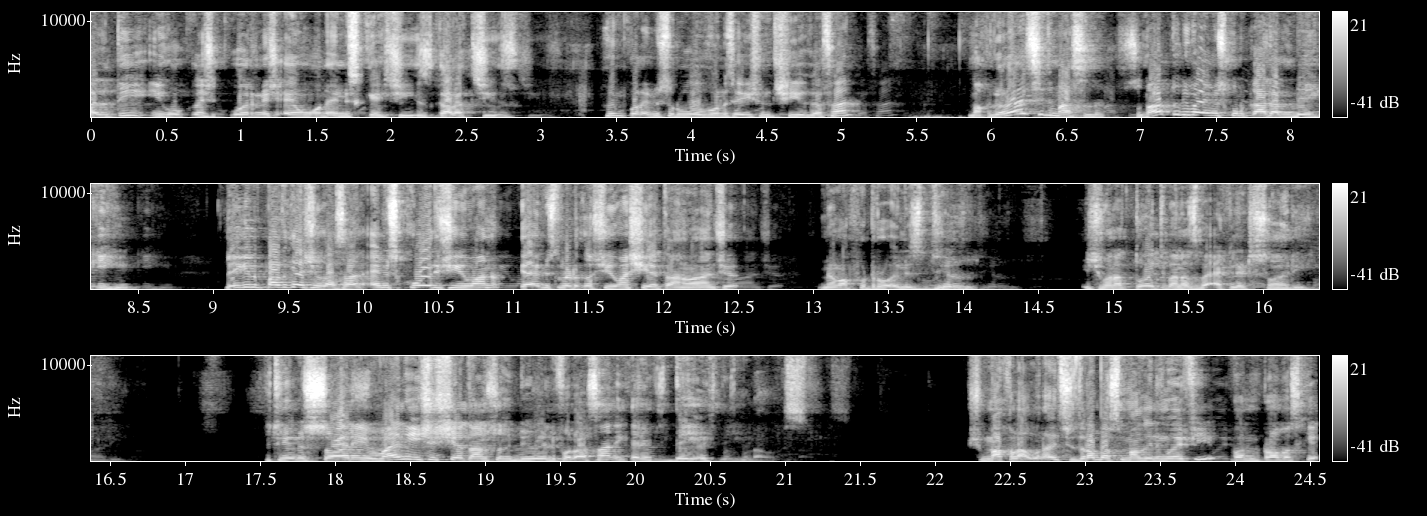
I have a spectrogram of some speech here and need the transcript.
غلطی یہِ گوٚو کٲنٛسہِ کورِ نِش أمۍ ووٚن أمِس کیٚنٛہہ چیٖز غلط چیٖز ہُمۍ کوٚر أمِس روٗ ووٚنُس ہے یہِ چھُنہٕ ٹھیٖک گژھان مۄکلیو نا اَسہِ سۭتۍ مَسلہٕ سُہ نہ تُلِو أمِس کُن قدم بیٚیہِ کِہیٖنۍ لیکِن پَتہٕ کیاہ چھُ گژھان أمِس کورِ چھُ یِوان یا أمِس لٔڑکَس چھُ یِوان شیطان وَنان چھِ مےٚ ما پھٕٹروو أمِس دِل یہِ چھُ وَنان توتہِ وَنَس بہٕ اَکہِ لَٹہِ ساری یُتھُے أمِس ساری وَنہِ یہِ چھُ شیطان سُنٛد بیٛٲلۍ پھوٚل آسان یہِ کَرِ أمِس بیٚیہِ أتھۍ منٛز مُلوَس یہِ چھُ مۄکلاوُن أتھۍ رۄبَس منٛگٕنۍ معٲفی وَنُن رۄبَس کہِ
